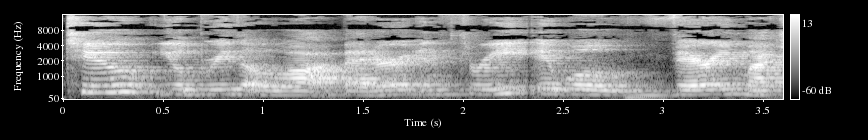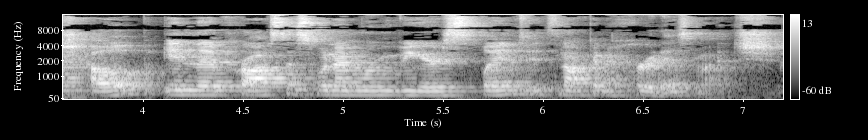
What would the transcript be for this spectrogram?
Two, you'll breathe a lot better. And three, it will very much help in the process when I'm removing your splint. It's not gonna hurt as much.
